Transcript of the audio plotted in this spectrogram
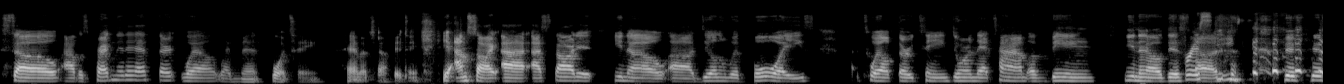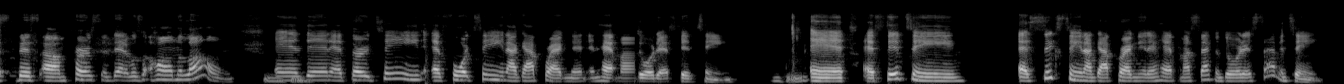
So, I was pregnant at 13, well, wait a minute, 14. Had my child 15. Yeah, I'm sorry. I, I started, you know, uh, dealing with boys 12, 13 during that time of being you know this uh, this this this um person that was home alone mm-hmm. and then at 13 at 14 i got pregnant and had my daughter at 15 mm-hmm. and at 15 at 16 i got pregnant and had my second daughter at 17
